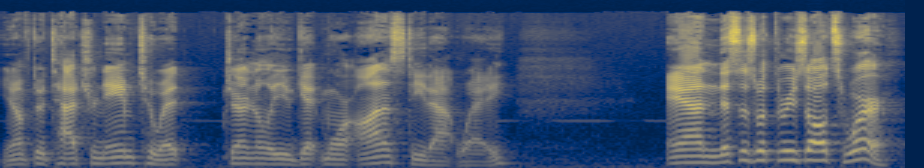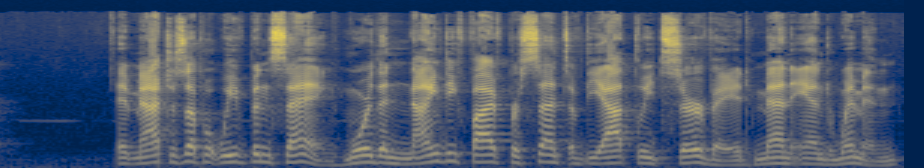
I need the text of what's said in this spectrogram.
you don't have to attach your name to it. Generally, you get more honesty that way. And this is what the results were. It matches up what we've been saying. More than 95% of the athletes surveyed, men and women,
